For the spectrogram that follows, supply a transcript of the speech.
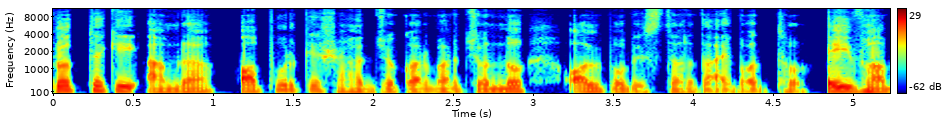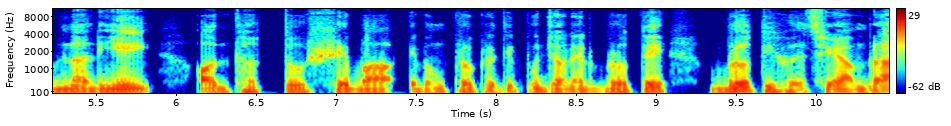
প্রত্যেকেই আমরা অপরকে সাহায্য করবার জন্য অল্প বিস্তর দায়বদ্ধ। এই ভাবনা নিয়েই অধ্যাত্ম সেবা এবং প্রকৃতি পূজনের ব্রতে ব্রতী হয়েছে। আমরা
